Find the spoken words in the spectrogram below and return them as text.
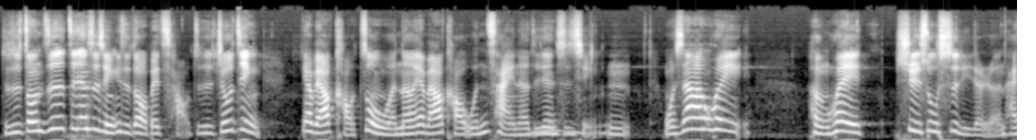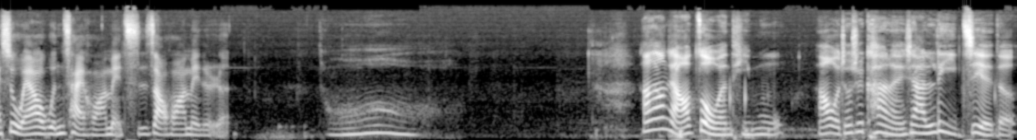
就是总之这件事情一直都有被吵，就是究竟要不要考作文呢？要不要考文采呢？这件事情，嗯，我是要会很会。叙述事理的人，还是我要文采华美、辞藻华美的人？哦，刚刚讲到作文题目，然后我就去看了一下历届的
